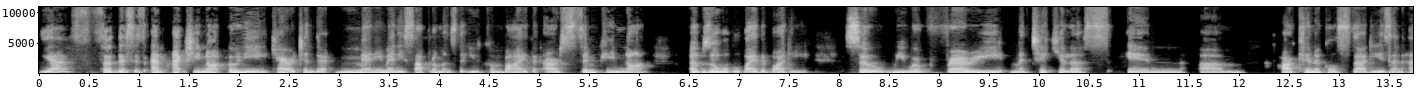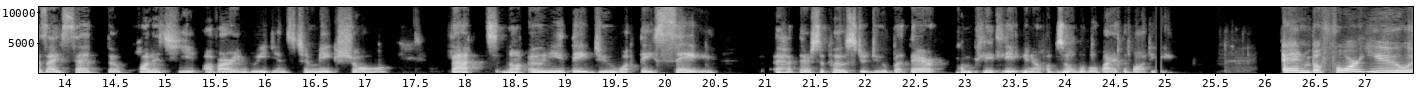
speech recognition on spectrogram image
yes. So this is, and actually not only keratin, there are many, many supplements that you can buy that are simply not absorbable by the body. So we were very meticulous in um, our clinical studies, and as I said, the quality of our ingredients to make sure that not only they do what they say uh, they're supposed to do, but they're completely, you know, absorbable by the body. And before you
